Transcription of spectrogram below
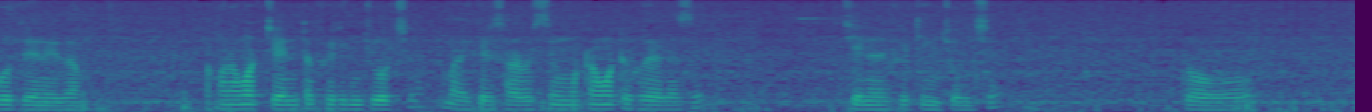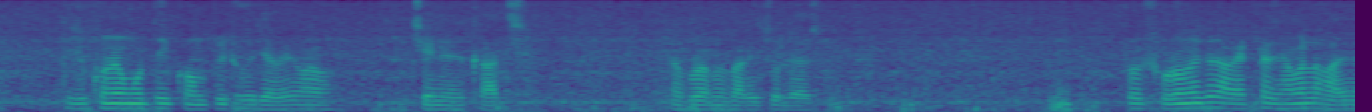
বদলে নিলাম। এখন আমার চেনটা ফিটিং চলছে, বাইকের সার্ভিসিং মোটামুটি হয়ে গেছে, চেনের ফিটিং চলছে। তো কিছুক্ষণের মধ্যেই কমপ্লিট হয়ে যাবে আমার চেনের কাজ। তারপর আমি বাড়ি চলে আসব। তো শোরুমে গেলে আরেকটা ঝামেলা হয়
